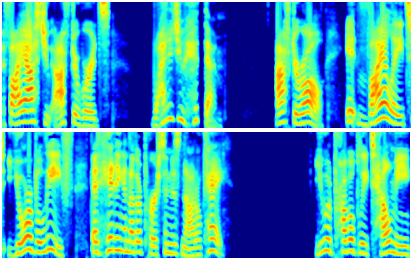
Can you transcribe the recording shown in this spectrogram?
If I asked you afterwards, why did you hit them? After all, it violates your belief that hitting another person is not okay. You would probably tell me,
